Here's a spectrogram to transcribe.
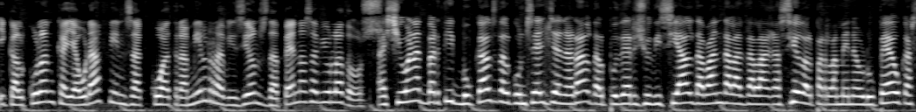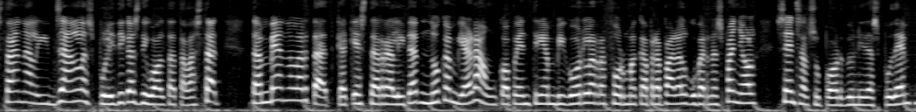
i calculen que hi haurà fins a 4.000 revisions de penes a violadors. Així ho han advertit vocals del Consell General del Poder Judicial davant de la delegació del Parlament Europeu que està analitzant les polítiques d'igualtat a l'Estat. També han alertat que aquesta realitat no canviarà un cop entri en vigor la reforma que prepara el govern espanyol sense el suport d'Unides Podem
